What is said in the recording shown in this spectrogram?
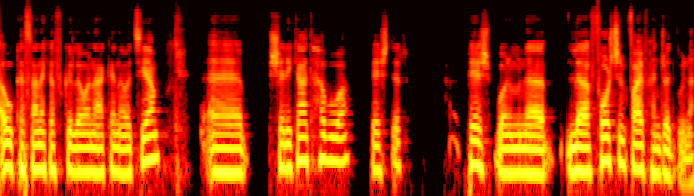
ئەو کەسانە کە فکر لەوە ناکەنەوە چییە شەریکات هەبووە پێشتر پێش بۆ منە لە فۆرچن 500 بوونە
